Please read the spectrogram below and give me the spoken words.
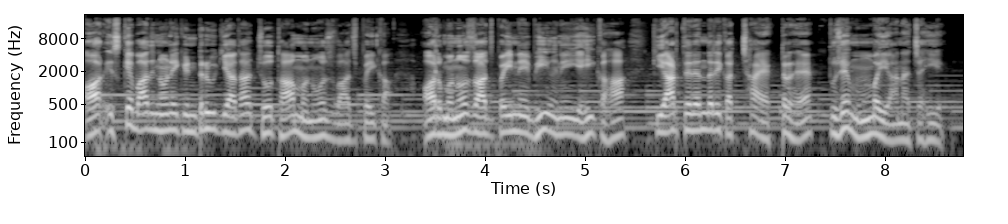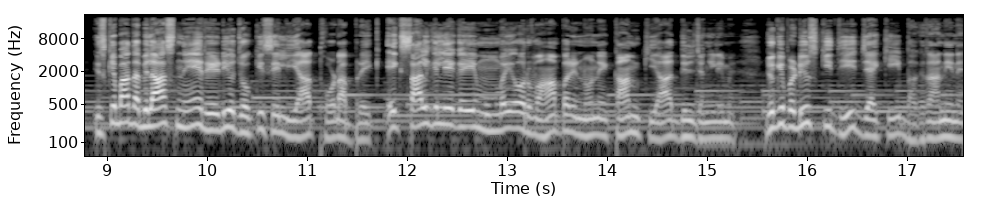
और इसके बाद इन्होंने एक इंटरव्यू किया था, जो था मनोज वाजपेयी का। और मनोज वाजपेयी ने भी उन्हें यही कहा कि, यार, तेरे अंदर एक अच्छा एक्टर है, तुझे मुंबई आना चाहिए। इसके बाद अभिलाष ने रेडियो जॉकी से लिया थोड़ा ब्रेक। एक साल के लिए गए मुंबई और वहाँ पर इन्होंने काम किया दिल जंगली में, जो कि प्रोड्यूस की थी जैकी भगरानी ने।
